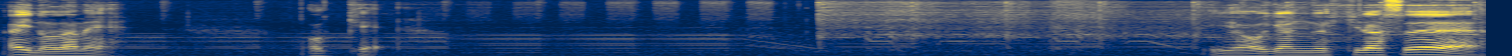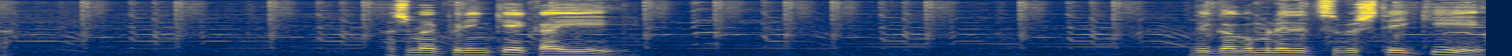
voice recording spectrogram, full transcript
はい、ノーダメ。OK。いいよ、ギャング引き出す。橋前プリン警戒。で、ガゴムレで潰していき、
